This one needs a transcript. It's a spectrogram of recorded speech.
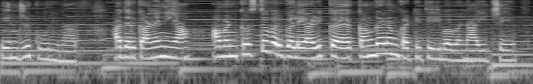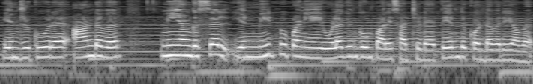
என்று கூறினார். அதற்கு அனனியா அவன் கிறிஸ்தவர்களை அழிக்க கங்கணம் கட்டி திரிபவன் ஆயிற்றே என்று கூற ஆண்டவர் நீ அங்கு செல் என் மீட்பு பணியை உலகெங்கும் பறைசாற்றிட தேர்ந்து கொண்டவரே அவர்.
